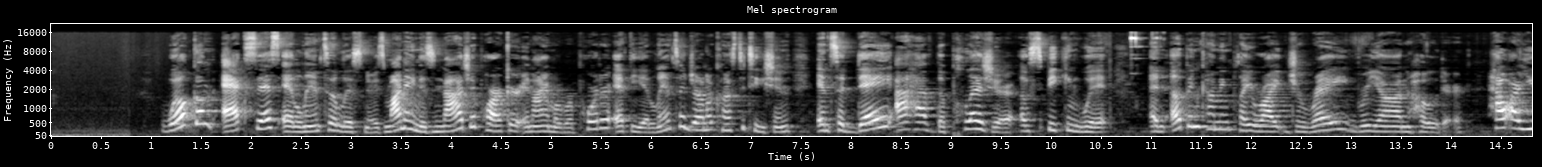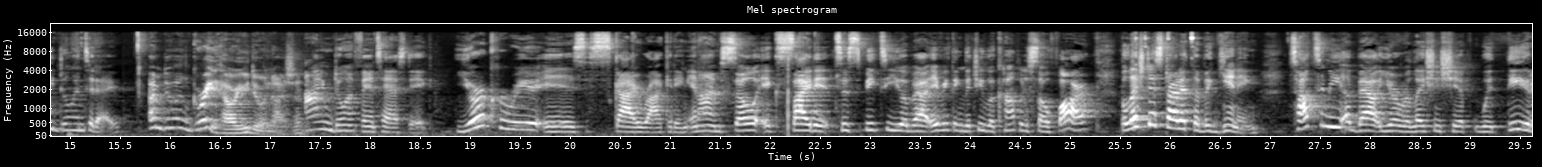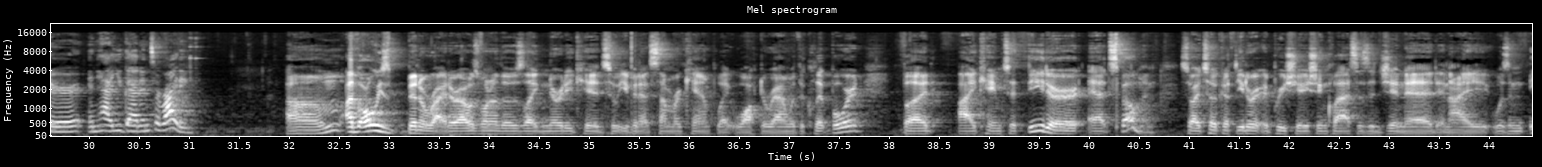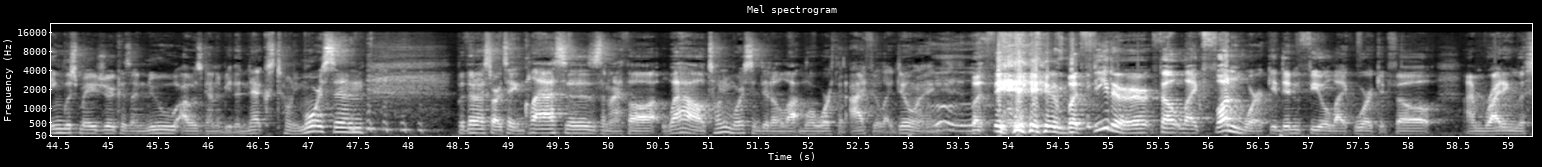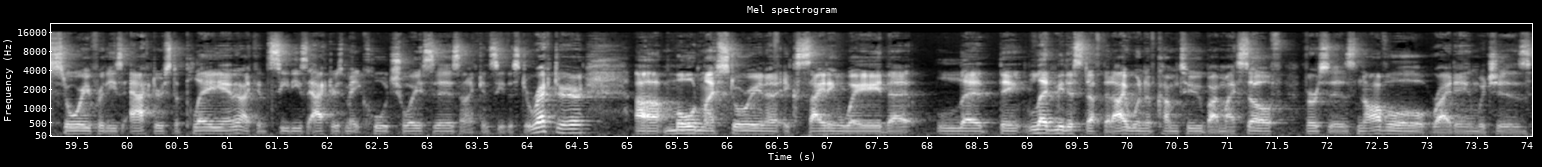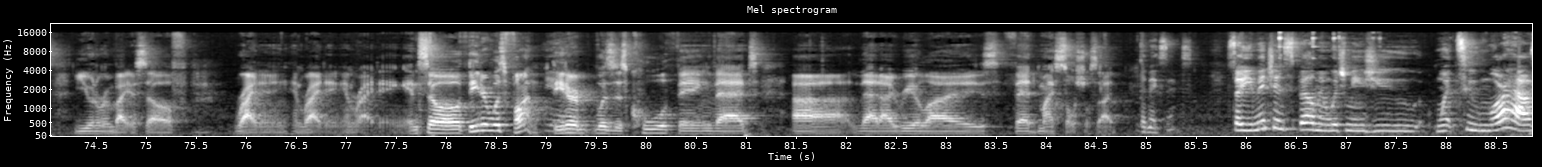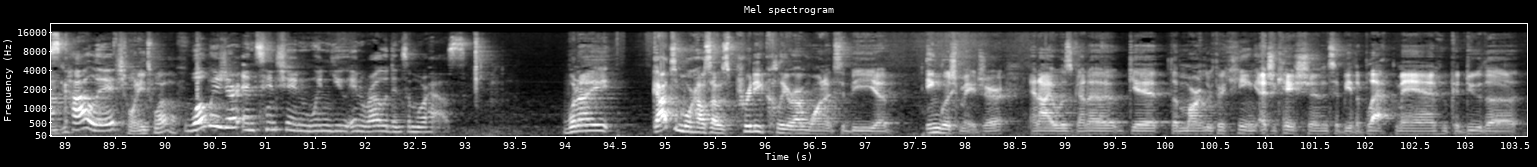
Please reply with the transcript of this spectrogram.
Welcome, Access Atlanta listeners. My name is Najja Parker, and I am a reporter at the Atlanta Journal Constitution. And today I have the pleasure of speaking with an up and coming playwright, Jiréh Breon Holder. How are you doing today? I'm doing great. How are you doing, Najja? I'm doing fantastic. Your career is skyrocketing, and I'm so excited to speak to you about everything that you've accomplished so far. But let's just start at the beginning. Talk to me about your relationship with theater and how you got into writing. Um, I've always been a writer. I was one of those like nerdy kids who even at summer camp like walked around with a clipboard. But I came to theater at Spelman. So I took a theater appreciation class as a gen ed and I was an English major because I knew I was going to be the next Toni Morrison. But then I started taking classes, and I thought, "Wow, Toni Morrison did a lot more work than I feel like doing." But but theater felt like fun work. It didn't feel like work. It felt I'm writing the story for these actors to play in, and I can see these actors make cool choices, and I can see this director uh, mold my story in an exciting way that led led me to stuff that I wouldn't have come to by myself versus novel writing, which is you in a room by yourself writing and writing and writing. And so theater was fun. Theater was this cool thing that uh, that I realized fed my social side. That makes sense. So you mentioned Spelman, which means you went to Morehouse College. 2012. What was your intention when you enrolled into Morehouse? When I got to Morehouse, I was pretty clear I wanted to be a English major, and I was gonna get the Martin Luther King education to be the black man who could do the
